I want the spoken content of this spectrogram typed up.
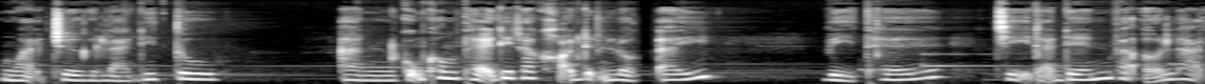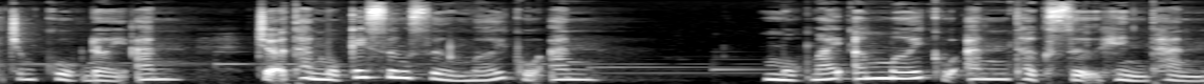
ngoại trừ là đi tu anh cũng không thể đi ra khỏi định luật ấy. Vì thế, chị đã đến và ở lại trong cuộc đời anh, trở thành một cái xương sườn mới của anh. Một mái ấm mới của anh thật sự hình thành.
